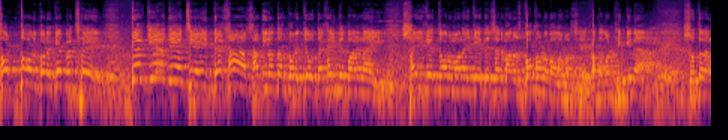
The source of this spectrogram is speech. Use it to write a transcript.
থরথর করে কেঁপেছে। দেখিয়ে দিয়েছি এই দেখা, স্বাধীনতার পরে কেউ দেখাইতে পারে নাই। সাইকে চরমনাইকে দেশের মানুষ কতটা ভালোবাসে, কথা কোন ঠিক কিনা? সুতরাং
